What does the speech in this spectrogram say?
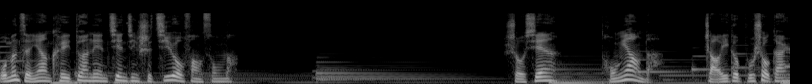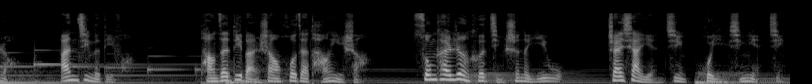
我们怎样可以锻炼渐进式肌肉放松呢？首先，同样的，找一个不受干扰。安静的地方，躺在地板上或在躺椅上，松开任何紧身的衣物，摘下眼镜或隐形眼镜，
